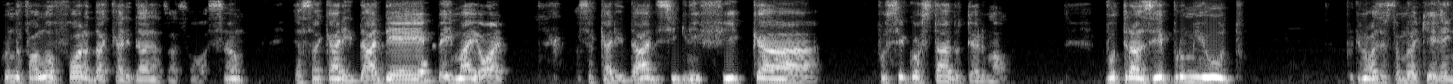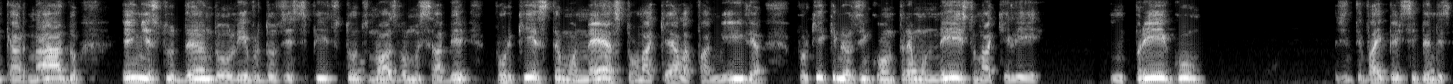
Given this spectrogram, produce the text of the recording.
Quando falou fora da caridade na salvação, essa caridade é bem maior. Essa caridade significa você gostar do teu irmão. Vou trazer para o miúdo, porque nós estamos aqui reencarnado, em estudando o livro dos Espíritos, todos nós vamos saber por que estamos honestos naquela família, por que, que nos encontramos neste naquele emprego. A gente vai percebendo isso.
